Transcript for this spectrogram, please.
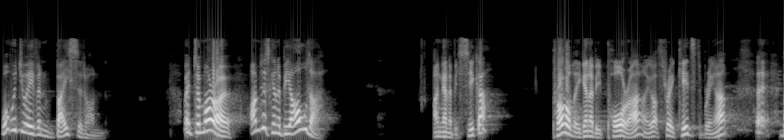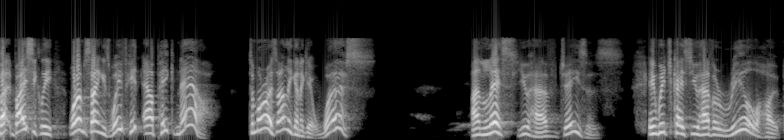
what would you even base it on? I mean, tomorrow, I'm just going to be older. I'm going to be sicker. Probably going to be poorer. I've got three kids to bring up. But basically, what I'm saying is we've hit our peak now. Tomorrow's only going to get worse. Unless you have Jesus. In which case, you have a real hope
